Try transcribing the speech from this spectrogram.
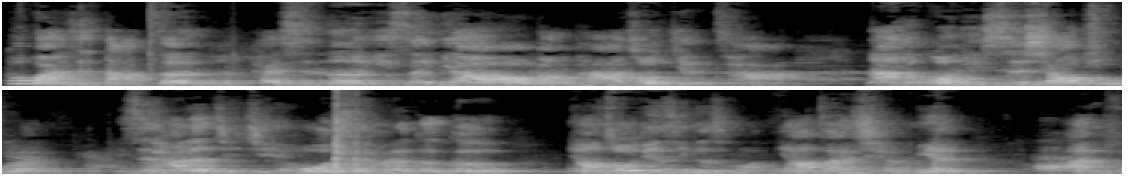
不管是打针还是呢，医生要帮他做检查。那如果你是小主人，你是他的姐姐或者是他的哥哥，你要做一件事情是什么？你要在前面哦安抚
